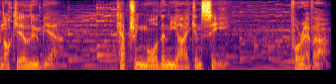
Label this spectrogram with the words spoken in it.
Nokia Lumia, capturing more than the eye can see, forever.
